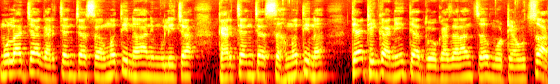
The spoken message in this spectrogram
मुलाच्या घरच्यांच्या सहमतीनं आणि मुलीच्या घरच्यांच्या सहमतीनं त्या ठिकाणी त्या दोघा जणांचं मोठ्या उत्साहात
